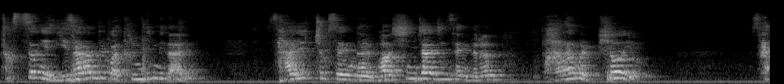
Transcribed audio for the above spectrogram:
특성이 이 사람들과 틀립니다. 사유축생들과 신자진생들은 바람을 피워요. 사,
